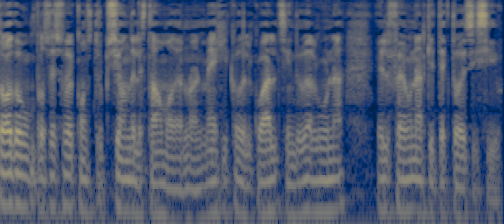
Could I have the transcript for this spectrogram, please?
todo un proceso de construcción del Estado moderno en México, del cual, sin duda alguna, él fue un arquitecto decisivo.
